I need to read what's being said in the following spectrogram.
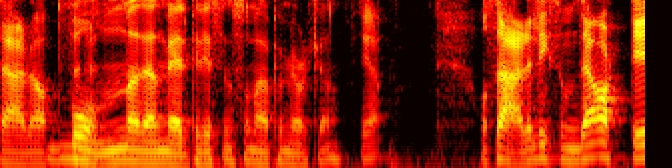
Det er det absolutt. bonden med den merprisen som er på mjølka. Ja. Og så er det liksom, det er artig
